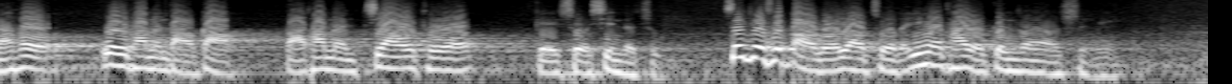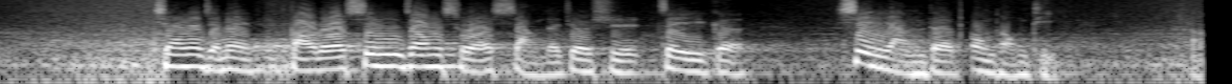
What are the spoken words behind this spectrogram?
然后。为他们祷告，把他们交托给所信的主，这就是保罗要做的，因为他有更重要的使命。亲爱的姐妹，保罗心中所想的就是这一个信仰的共同体。啊，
